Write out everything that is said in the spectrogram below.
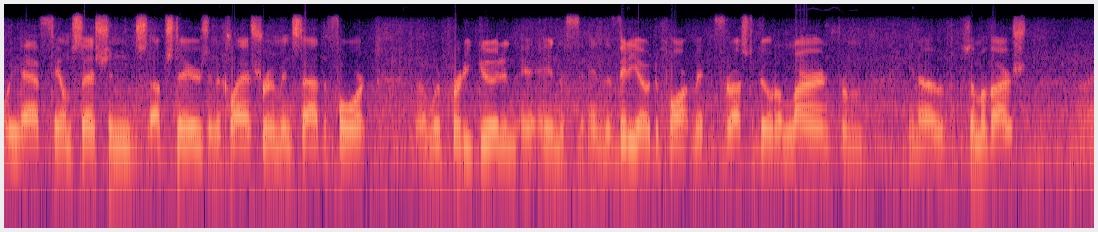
we have film sessions upstairs in the classroom inside the fort. Uh, we're pretty good in, in the in the video department for us to be able to learn from, you know, some of our uh,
